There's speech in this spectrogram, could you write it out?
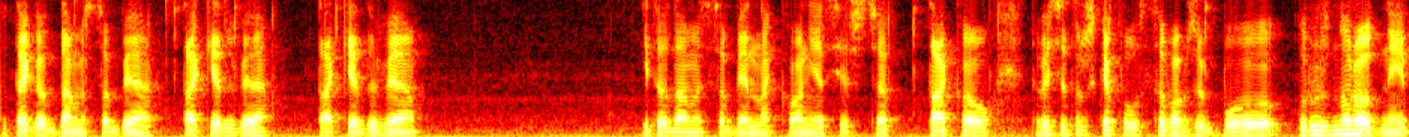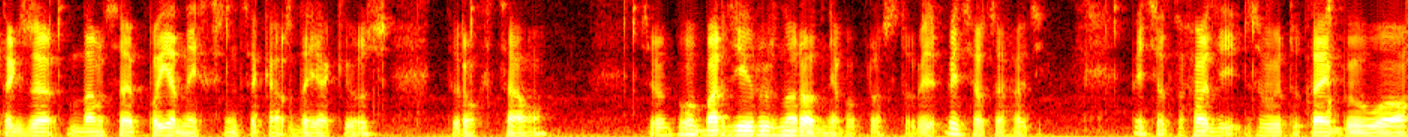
Do tego damy sobie takie dwie, takie dwie. I to damy sobie na koniec jeszcze taką. To wiecie, troszkę pousuwam, żeby było różnorodniej, także dam sobie po jednej skrzynce każdej, jak już, którą chcę. Żeby było bardziej różnorodnie po prostu. Wie, wiecie o co chodzi. Wiecie o co chodzi, żeby tutaj było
